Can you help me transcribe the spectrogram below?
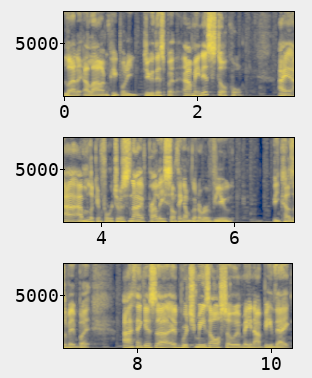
let, allowing people to do this, but I mean, it's still cool. I, I am looking forward to it. It's not probably something I'm going to review because of it, but I think it's uh, which means also it may not be that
